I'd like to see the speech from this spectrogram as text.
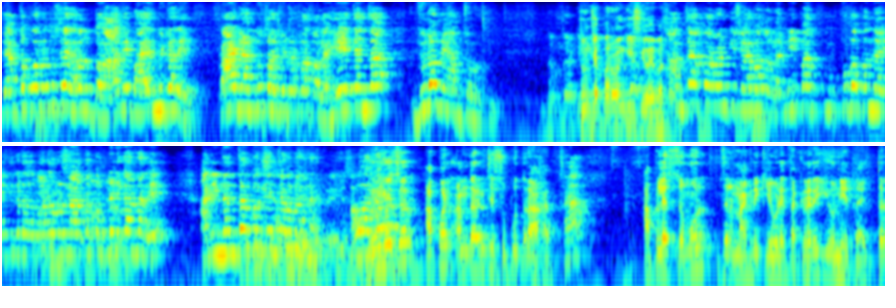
ते आमचं पोरं दुसऱ्या घरात होतं. आम्ही बाहेर मीटर आहे. काढला आणि दुसरा मीटर बसवला. हे त्यांचा जुलम आहे आमच्यावरती. तुमच्या परवानगीशिवाय बसा. आमच्या परवानगी शिवाय बसवला. मी पर पुढं पण जाईल तिकडे. वडवडला आता कंप्लेंट करणार आहे. आणि नंतर मग यांच्यावर लागणार ब्रह्मे सर आपण आमदारांचे सुपुत्र आहात. हा? आपल्यासमोर जर नागरिक एवढ्या तक्रारी घेऊन येत आहेत तर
